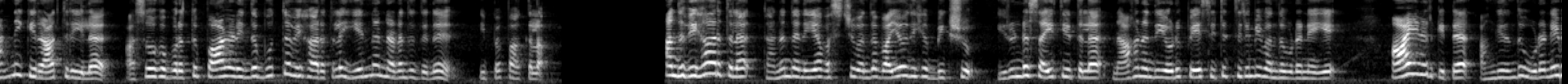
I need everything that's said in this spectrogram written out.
அன்னைக்கு ராத்திரியில் அசோகபுரத்து பாழடைந்த புத்த விகாரத்தில் என்ன நடந்ததுன்னு இப்போ பார்க்கலாம். அந்த விகாரத்தில் தன்னந்தனியா வசித்து வந்த வயோதிக பிக்ஷு இருண்ட சைத்தியத்தில் நாகநந்தியோடு பேசிட்டு திரும்பி வந்த உடனேயே ஆயனர்கிட்ட அங்கிருந்து உடனே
